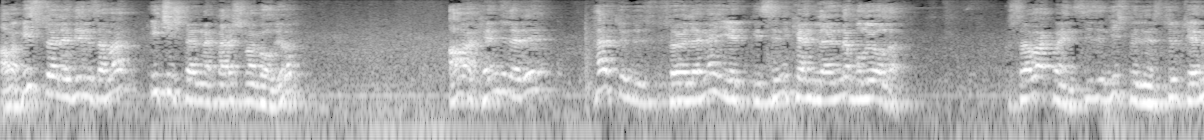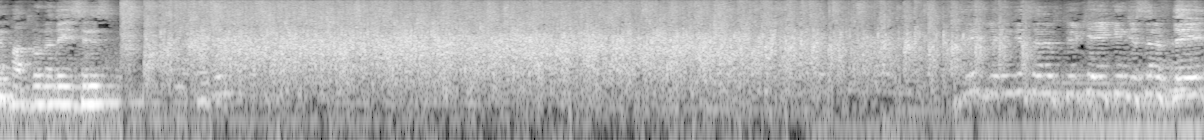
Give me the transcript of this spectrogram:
Ama biz söylediğimiz zaman iç işlerine karışmak oluyor. Ama kendileri her türlü söyleme yetkisini kendilerinde buluyorlar. kusura bakmayın sizin hiçbiriniz Türkiye'nin patronu değilsiniz. Siz birinci sınıf, Türkiye ikinci sınıf değil.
